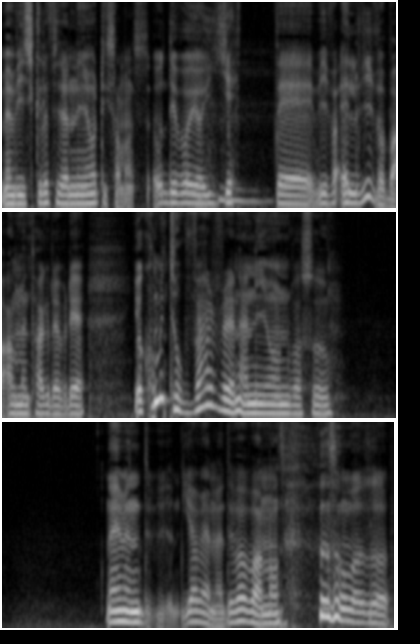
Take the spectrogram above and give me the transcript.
men vi skulle fira nyår tillsammans. Och det var jag jätte, vi var, eller vi var bara allmänt taggade över det. Jag kommer inte ihåg varför den här nyåren var så... Nej men jag vet inte, det var bara något som var så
